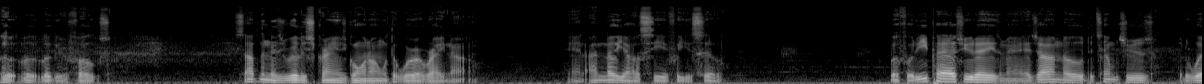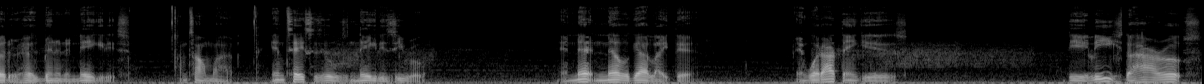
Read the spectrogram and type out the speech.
Look, look, look here, folks. Something is really strange going on with the world right now. And I know y'all see it for yourself. But for these past few days, man, as y'all know, the temperatures of the weather has been in the negatives. I'm talking about in Texas, it was negative zero. And that never got like that. And what I think is the elites, the higher ups,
